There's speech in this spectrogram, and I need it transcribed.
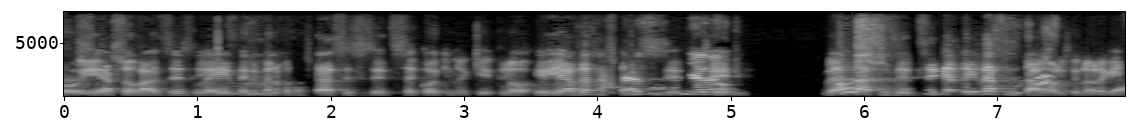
ο Ηλίας ο Γαζής λέει: Περιμένω πως θα φτάσει η συζήτηση σε κόκκινο κύκλο. Ηλία δεν θα φτάσει η Μυαλό συζήτηση. μου. Δεν θα φτάσει η συζήτηση γιατί δεν συζητάμε όλη την ώρα για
